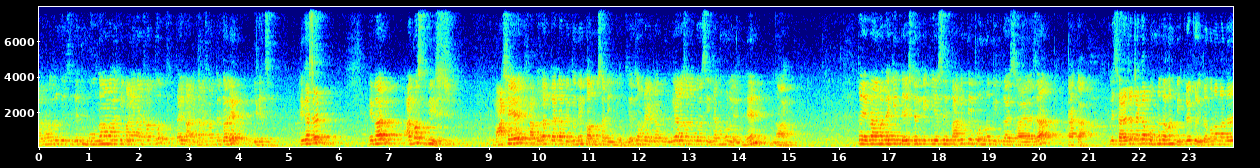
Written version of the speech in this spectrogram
আসবাবপত্র লিখছি যেহেতু মূলধন আমাদের কি মালিকানা সত্ত্ব, তাই মালিকানা সত্ত্বের ঘরে লিখেছি। ঠিক আছে? এবার আগস্ট বিশ। মাসে সাত হাজার টাকা বেতনে কর্মচারী নিয়োগ। যেহেতু আমরা এটা পূর্বে আলোচনা করেছি, এটা কোনো লেনদেন নয়। তো এবার আমরা দেখি তেইশ তারিখে কী হয়েছে বাকিতে পণ্য বিক্রয় ছয় হাজার টাকা। তাহলে ছয় হাজার টাকা পণ্য যখন বিক্রয় করি, তখন আমাদের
